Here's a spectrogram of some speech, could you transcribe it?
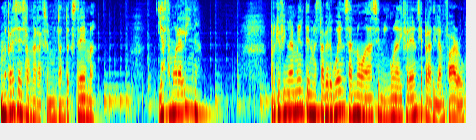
Me parece esa una reacción un tanto extrema. Y hasta moralina. Porque finalmente nuestra vergüenza no hace ninguna diferencia para Dylan Farrow.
